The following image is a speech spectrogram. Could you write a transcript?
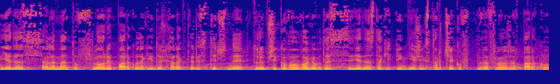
jeden z elementów flory parku, taki dość charakterystyczny, który przykuwa uwagę, bo to jest jeden z takich piękniejszych storczyków we florze w parku.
